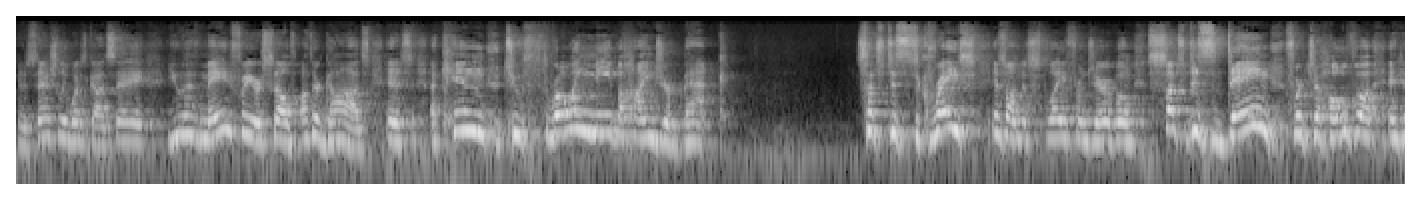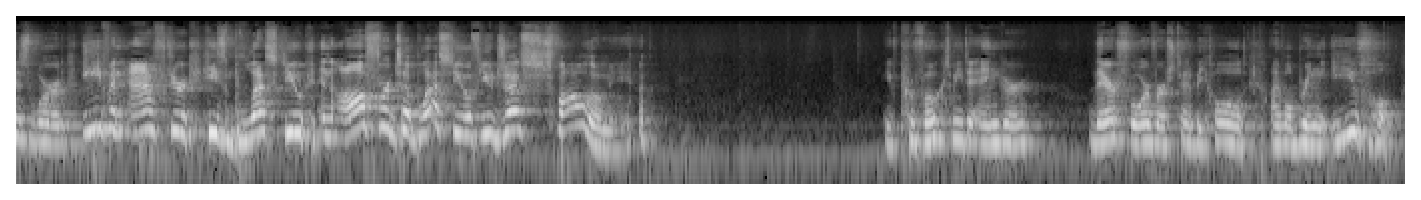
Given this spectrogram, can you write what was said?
And essentially, what does God say? You have made for yourself other gods, and it's akin to throwing me behind your back. Such disgrace is on display from Jeroboam, such disdain for Jehovah and his word, even after he's blessed you and offered to bless you if you just follow me. You've provoked me to anger Therefore, verse 10 Behold, I will bring evil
